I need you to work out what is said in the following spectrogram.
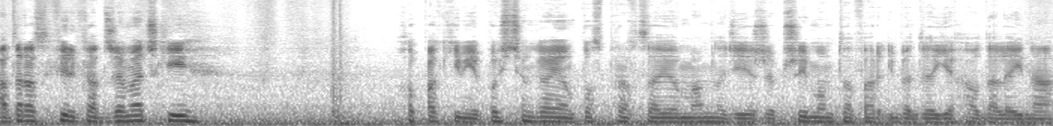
A teraz chwilka drzemeczki. Chłopaki mnie pościągają, posprawdzają. Mam nadzieję, że przyjmą towar i będę jechał dalej na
